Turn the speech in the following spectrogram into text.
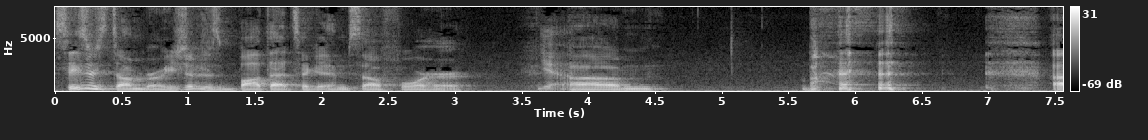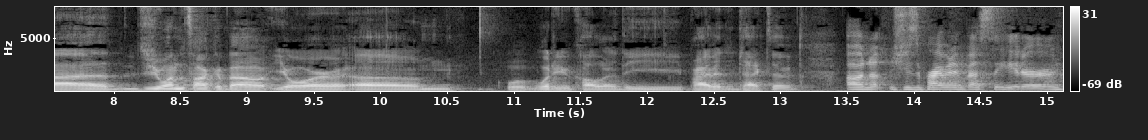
Caesar's dumb, bro. He should have just bought that ticket himself for her. Yeah. Um, but uh, do you want to talk about your um, wh- what do you call her, the private detective? Oh no, she's a private investigator.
